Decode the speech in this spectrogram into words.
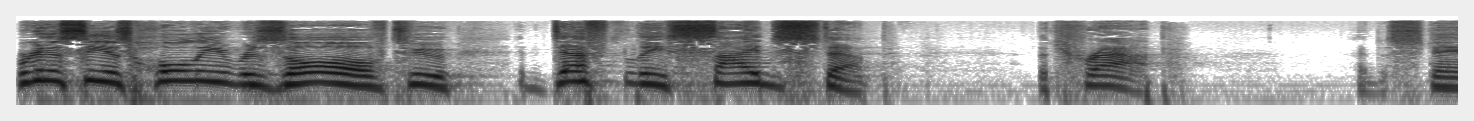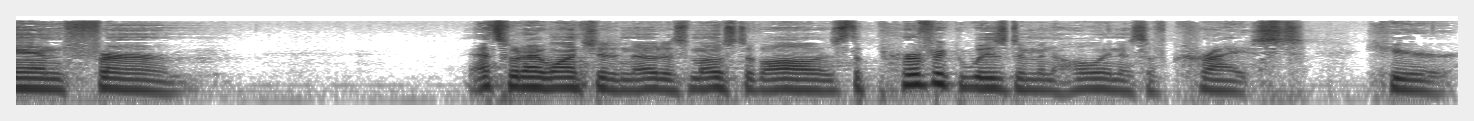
We're going to see his holy resolve to deftly sidestep the trap and to stand firm. That's what I want you to notice most of all is the perfect wisdom and holiness of Christ here.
